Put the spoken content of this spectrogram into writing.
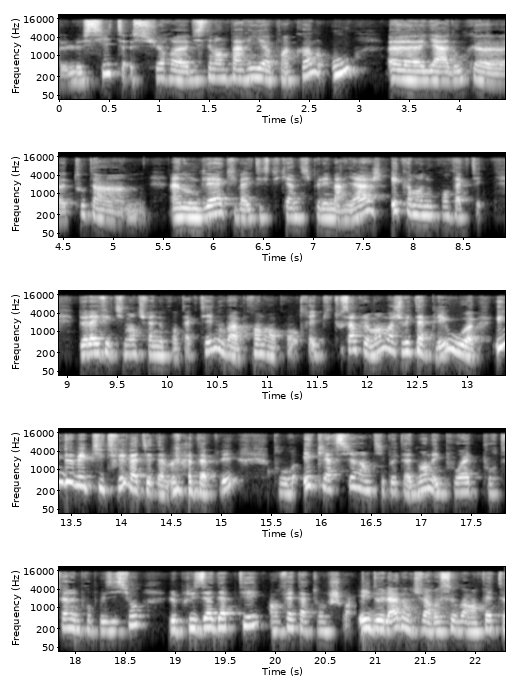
le site sur euh, disneylandparis.com ou il y a donc euh, tout un, un, onglet qui va t'expliquer un petit peu les mariages et comment nous contacter. De là, effectivement, tu vas nous contacter, nous va prendre en compte et puis tout simplement, moi, je vais t'appeler ou euh, une de mes petites fées va t'appeler pour éclaircir un petit peu ta demande et pour être pour te faire une proposition le plus adaptée en fait à ton choix. Et de là, donc tu vas recevoir en fait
